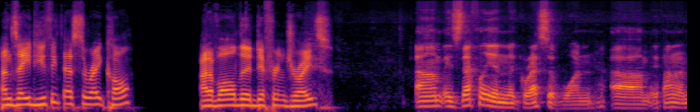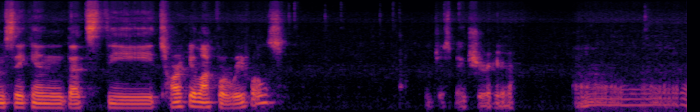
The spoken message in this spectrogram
on Zay. Do you think that's the right call? Out of all the different droids? Um, it's definitely an aggressive one. Um, if I'm not mistaken, that's the target lock for rerolls just make sure here. Uh,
